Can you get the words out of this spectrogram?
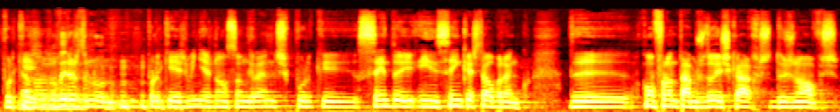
Porque, vamos ouvir as do Nuno. Porque as minhas não são grandes porque sem, em, sem Castelo Branco de, confrontámos dois carros dos novos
